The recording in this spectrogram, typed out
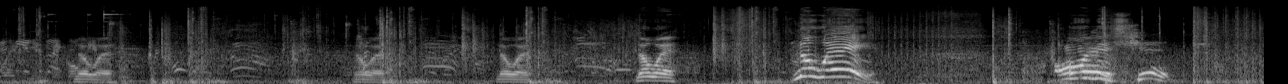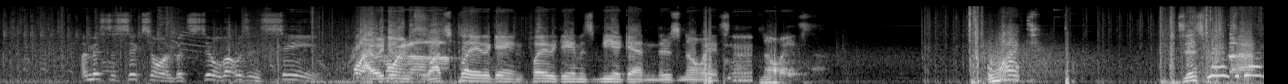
UAV is being No way. No way. No way. No way. No way! Oh, I missed. shit! I missed a six on, but still, that was insane. Why are we doing this? Let's play the game. Play the game is me again. There's no way it's not. No way it's not. What? Is this man's uh, again?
